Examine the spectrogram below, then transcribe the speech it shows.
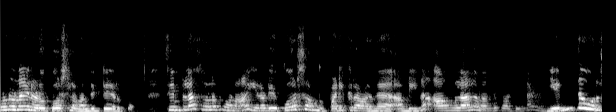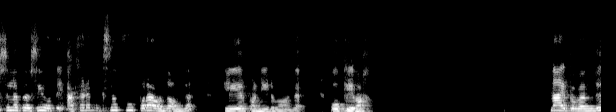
ஒன்னொன்னா என்னோட கோர்ஸ்ல வந்துகிட்டே இருக்கும். சிம்பிளா சொல்ல போனா என்னுடைய கோர்ஸ் அவங்க படிக்கிறாங்க அப்படின்னா அவங்களால வந்து பாத்தீங்கன்னா எந்த ஒரு சிலபஸையும் வந்து அகாடமிக்ஸ் சூப்பரா வந்து அவங்க கிளியர் பண்ணிடுவாங்க. ஓகேவா நான் இப்ப வந்து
